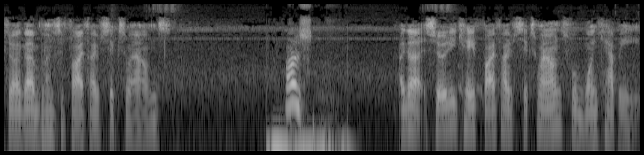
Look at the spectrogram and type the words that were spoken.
So I got a bunch of 556 rounds. Nice. I got 30k 556 rounds for one cap each.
